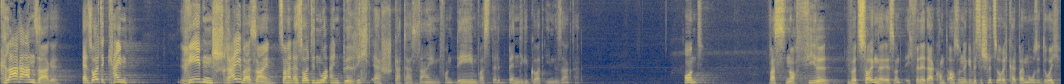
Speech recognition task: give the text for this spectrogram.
Klare Ansage. Er sollte kein Redenschreiber sein, sondern er sollte nur ein Berichterstatter sein von dem, was der lebendige Gott ihm gesagt hat. Und was noch viel überzeugender ist, und ich finde, da kommt auch so eine gewisse Schlitzohrigkeit bei Mose durch.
